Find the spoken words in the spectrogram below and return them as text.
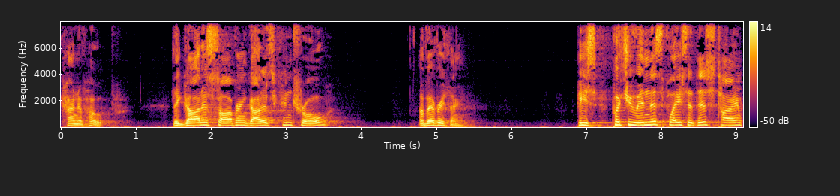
kind of hope. That God is sovereign, God is in control of everything. He's put you in this place at this time.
